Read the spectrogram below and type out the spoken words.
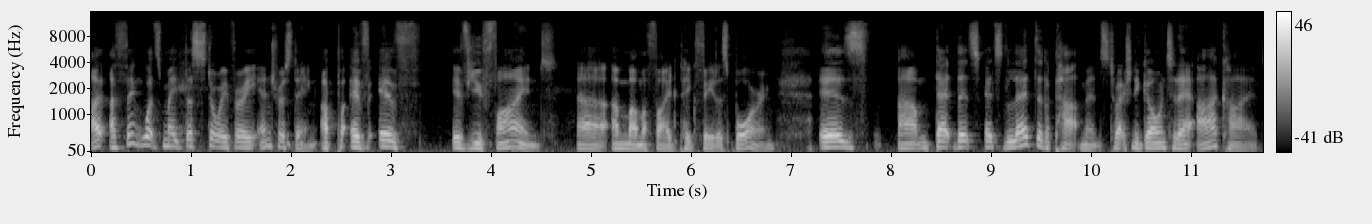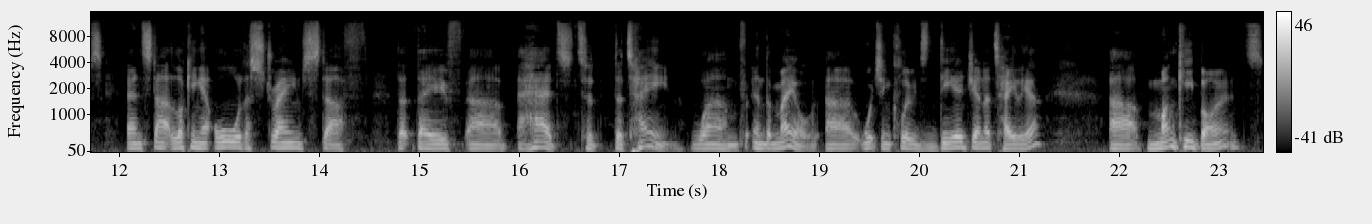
I, I think what's made this story very interesting, if if if you find uh, a mummified pig fetus boring, is um, that that's, it's led the departments to actually go into their archives and start looking at all the strange stuff that they've uh, had to detain in the mail, uh, which includes deer genitalia, uh, monkey bones,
